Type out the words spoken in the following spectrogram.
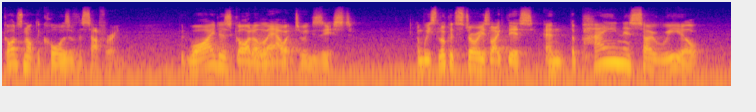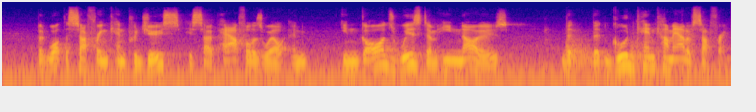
God's not the cause of the suffering. But why does God allow it to exist? And we look at stories like this, and the pain is so real, but what the suffering can produce is so powerful as well. And in God's wisdom, He knows that, that good can come out of suffering.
